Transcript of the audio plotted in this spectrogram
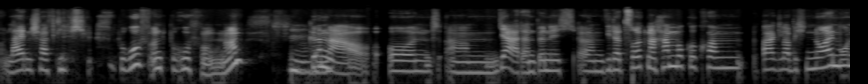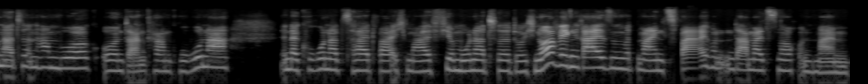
leidenschaftlich Beruf und Berufung. Ne? Mhm. Genau. Und ähm, ja, dann bin ich ähm, wieder zurück nach Hamburg gekommen, war, glaube ich, neun Monate in Hamburg und dann kam Corona in der Corona-Zeit war ich mal vier Monate durch Norwegen reisen mit meinen zwei Hunden damals noch und meinem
